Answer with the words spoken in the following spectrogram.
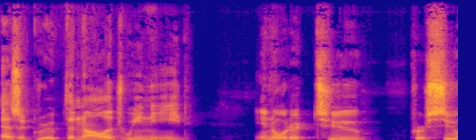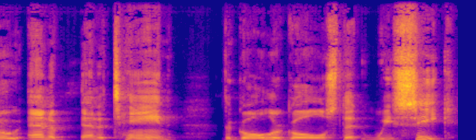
as a group, the knowledge we need in order to pursue and, and attain the goal or goals that we seek.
